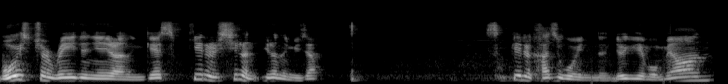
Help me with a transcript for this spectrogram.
moisture laden이라는 게 습기를 실은 이런 의미죠. 습기를 가지고 있는 여기에 보면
